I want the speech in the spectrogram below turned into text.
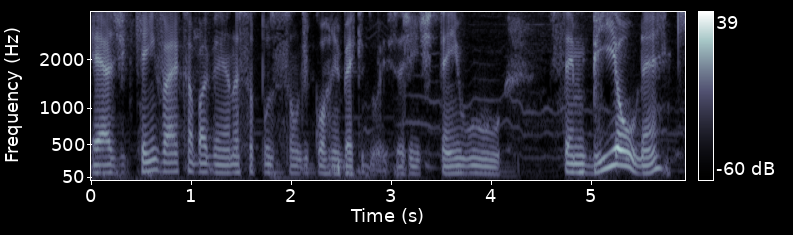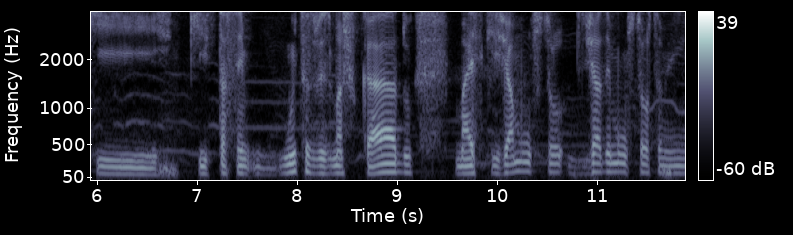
é a de quem vai acabar ganhando essa posição de cornerback 2. A gente tem o Sam Beal, né, que que está sempre, muitas vezes machucado, mas que já mostrou, já demonstrou também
